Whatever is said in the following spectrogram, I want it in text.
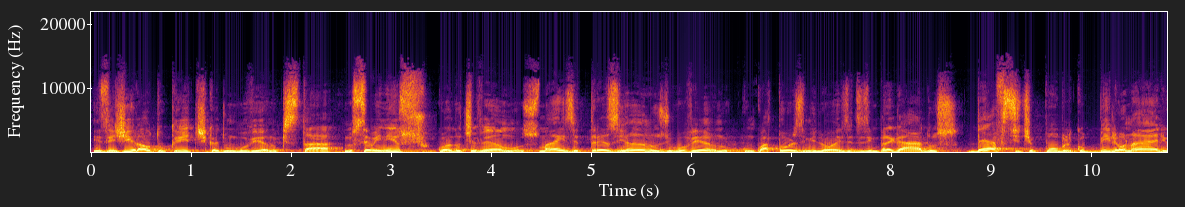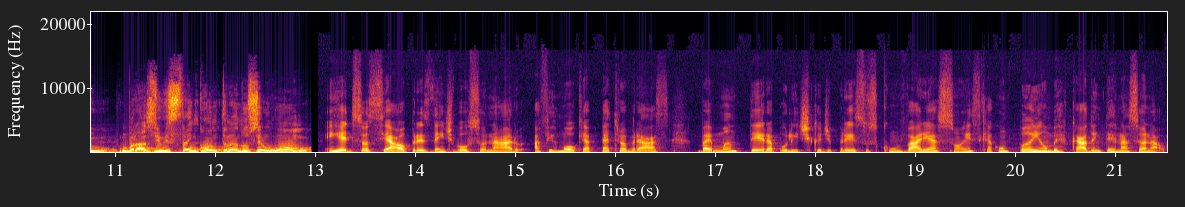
Exigir autocrítica de um governo que está no seu início, quando tivemos mais de 13 anos de governo, com 14 milhões de desempregados, déficit público bilionário, o Brasil está encontrando o seu rumo. Em rede social, o presidente Bolsonaro afirmou que a Petrobras vai manter a política de preços com variações que acompanham o mercado internacional,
